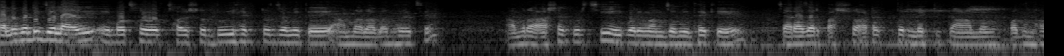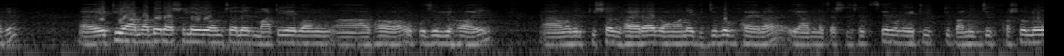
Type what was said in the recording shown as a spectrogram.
ঝালকাঠি জেলায় এবছর ছয়শো দুই হেক্টর জমিতে আমড়ার আবাদ হয়েছে। আমরা আশা করছি এই পরিমাণ জমি থেকে চার হাজার পাঁচশো আটাত্তর মেট্রিক টন আমড়া উৎপাদন হবে। এটি আমাদের আসলে এই অঞ্চলের মাটি এবং আবহাওয়া উপযোগী হয়। আমাদের কৃষক ভাইরা এবং অনেক যুবক ভাইরা এই আমড়া চাষে ঝুঁকছে এবং এটি একটি বাণিজ্যিক ফসলও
